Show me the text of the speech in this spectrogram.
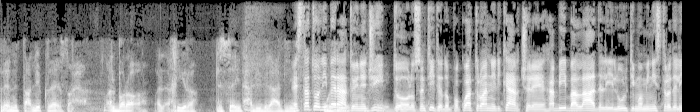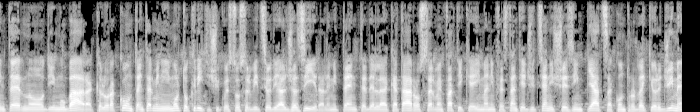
لأن التعليق لا يصح البراءة الأخيرة è stato liberato in Egitto, lo sentite, dopo quattro anni di carcere, Habib al-Adli, l'ultimo ministro dell'interno di Mubarak. Lo racconta in termini molto critici questo servizio di Al Jazeera. L'emittente del Qatar osserva infatti che i manifestanti egiziani scesi in piazza contro il vecchio regime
